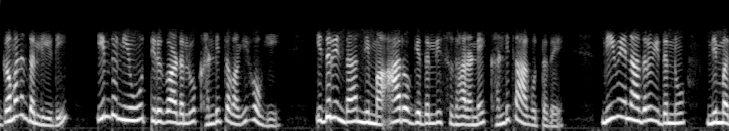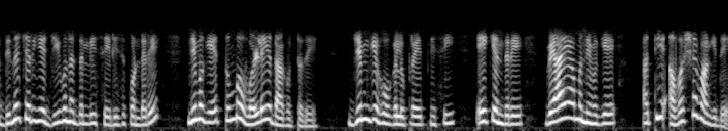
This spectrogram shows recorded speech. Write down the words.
ಗಮನದಲ್ಲಿ ಇಡಿ ಇಂದು ನೀವು ತಿರುಗಾಡಲು ಖಂಡಿತವಾಗಿ ಹೋಗಿ. ಇದರಿಂದ ನಿಮ್ಮ ಆರೋಗ್ಯದಲ್ಲಿ ಸುಧಾರಣೆ ಖಂಡಿತ ಆಗುತ್ತದೆ. ನೀವೇನಾದರೂ ಇದನ್ನು ನಿಮ್ಮ ದಿನಚರಿಯ ಜೀವನದಲ್ಲಿ ಸೇರಿಸಿಕೊಂಡರೆ ನಿಮಗೆ ತುಂಬ ಒಳ್ಳೆಯದಾಗುತ್ತದೆ. ಜಿಮ್ಗೆ ಹೋಗಲು ಪ್ರಯತ್ನಿಸಿ ಏಕೆಂದರೆ ವ್ಯಾಯಾಮ ನಿಮಗೆ ಅತಿ ಅವಶ್ಯವಾಗಿದೆ.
